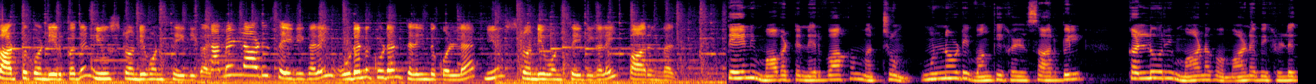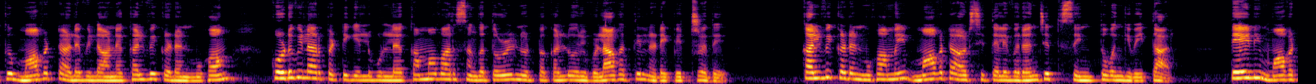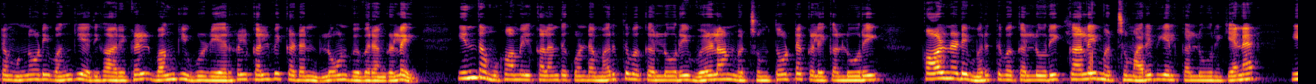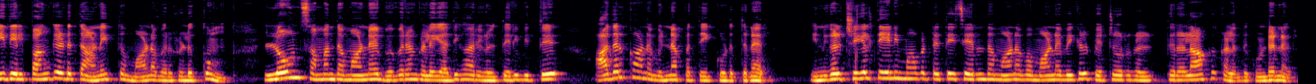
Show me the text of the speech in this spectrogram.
பார்த்து கொண்டிருப்பது news twenty one செய்திகள். தமிழ்நாடு செய்திகளை உடனுக்குடன் தெரிந்து கொள்ள நியூஸ் டுவெண்டி ஒன் செய்திகளை பாருங்கள். தேனி மாவட்ட நிர்வாகம் மற்றும் முன்னோடி வங்கிகள் சார்பில் கல்லூரி மாணவ மாணவிகளுக்கு மாவட்ட அளவிலான கல்விக் கடன் முகாம் கொடுவிலார்பட்டியில் உள்ள கம்மவார் சங்க தொழில்நுட்ப கல்லூரி வளாகத்தில் நடைபெற்றது. கல்விக்கடன் முகாமை மாவட்ட ஆட்சித்தலைவர் ரஞ்சித் சிங் துவங்கி வைத்தார். தேனி மாவட்ட முன்னோடி வங்கி அதிகாரிகள் வங்கி ஊழியர்கள் கல்விக்கடன் லோன் விவரங்களை இந்த முகாமில் கலந்து கொண்ட மருத்துவக் கல்லூரி வேளாண் மற்றும் தோட்டக்கலை கல்லூரி கால்நடை மருத்துவக் கல்லூரி கலை மற்றும் அறிவியல் கல்லூரி என இதில் பங்கெடுத்த அனைத்து மாணவர்களுக்கும் லோன் சம்பந்தமான விவரங்களை அதிகாரிகள் தெரிவித்து அதற்கான விண்ணப்பத்தை கொடுத்தனர். இந்நிகழ்ச்சியில் தேனி மாவட்டத்தைச் சேர்ந்த மாணவ மாணவிகள் பெற்றோர்கள் திரளாக கலந்து கொண்டனர்.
